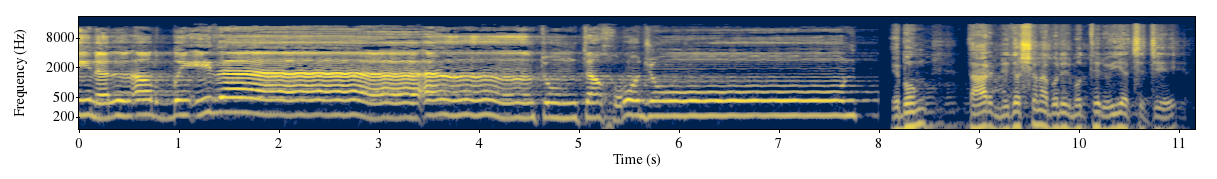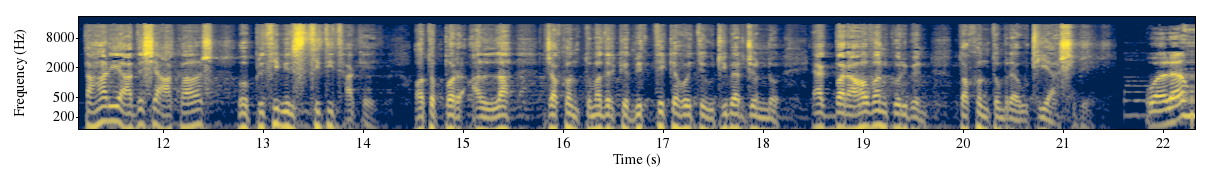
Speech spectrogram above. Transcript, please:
من الأرض إذا أنتم تخرجون এবং তার নিদর্শনাবলীর মধ্যে রইয়াছে যে তাহারই আদেশে আকাশ ও পৃথিবীর স্থিতি থাকে অতঃপর আল্লাহ যখন তোমাদেরকে মৃত্তিকা হইতে উঠিবার জন্য একবার আহ্বান করিবেন তখন তোমরা উঠিয়া আসিবে وله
